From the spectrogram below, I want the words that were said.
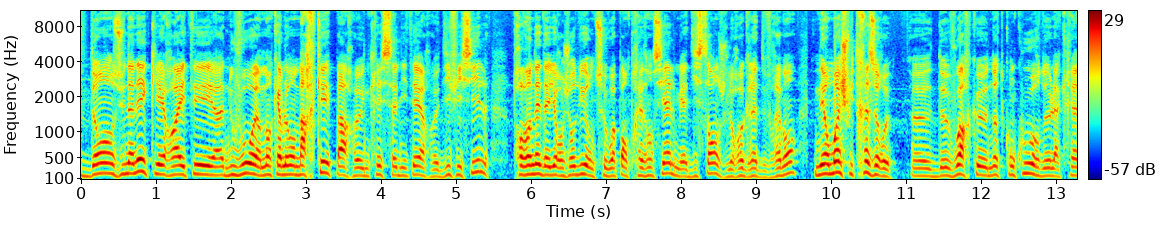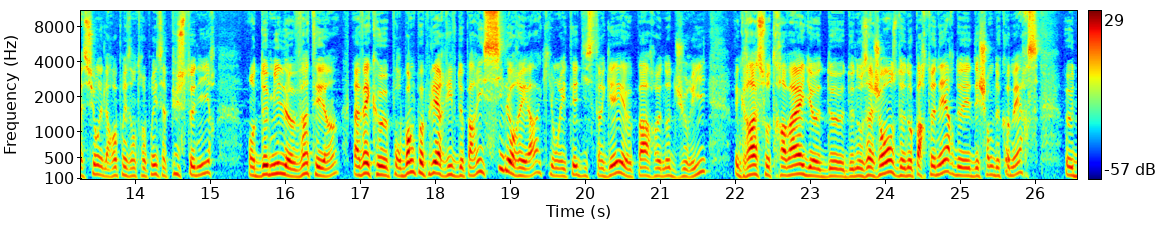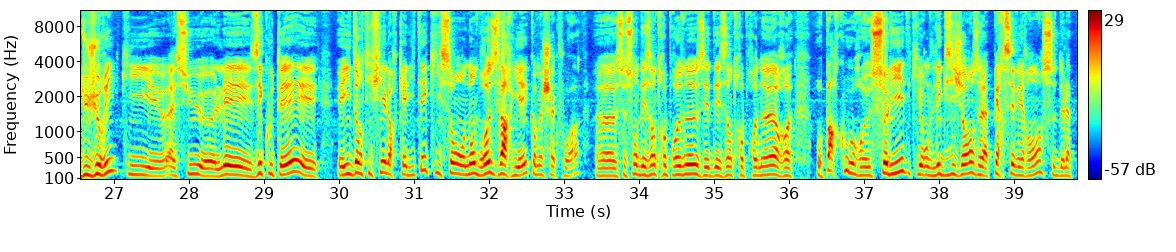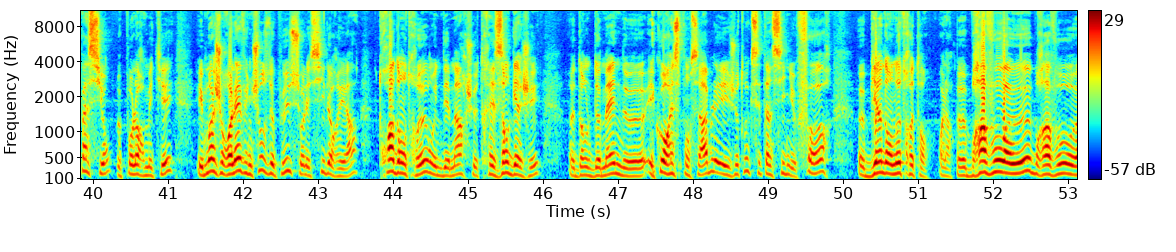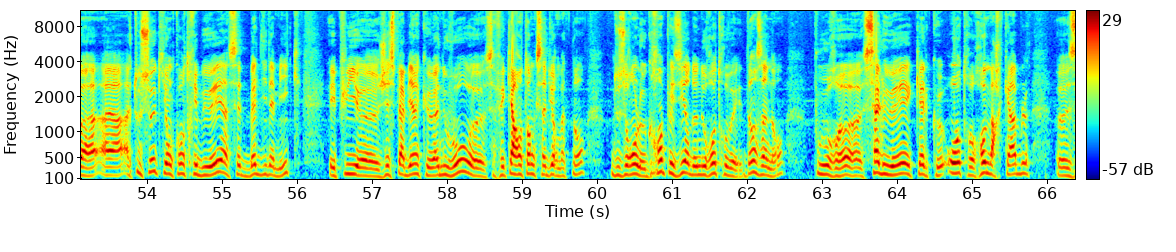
Dans une année qui aura été à nouveau immanquablement marquée par une crise sanitaire difficile, provenant d'ailleurs aujourd'hui, on ne se voit pas en présentiel, mais à distance, je le regrette vraiment. Néanmoins, je suis très heureux euh, de voir que notre concours de la création et de la reprise d'entreprise a pu se tenir en 2021, avec euh, pour Banque Populaire Rive de Paris six lauréats qui ont été distingués euh, par notre jury grâce au travail de, nos agences, de nos partenaires, des chambres de commerce, euh, du jury qui a su les écouter et, identifier leurs qualités qui sont nombreuses, variées, comme à chaque fois. ce sont des entrepreneuses et des entrepreneurs au parcours solide, qui ont de l'exigence, de la persévérance, de la passion pour leur métier. Et moi, je relève une chose de plus sur les six lauréats, Trois d'entre eux ont une démarche très engagée euh, dans le domaine euh, éco-responsable et je trouve que c'est un signe fort euh, bien dans notre temps. Bravo à eux, bravo à, tous ceux qui ont contribué à cette belle dynamique. Et puis j'espère bien qu'à nouveau, ça fait 40 ans que ça dure maintenant, nous aurons le grand plaisir de nous retrouver dans un an pour saluer quelques autres remarquables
